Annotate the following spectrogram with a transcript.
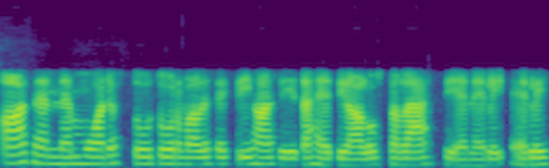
asenne muodostuu turvalliseksi ihan siitä heti alusta lähtien. Eli, eli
